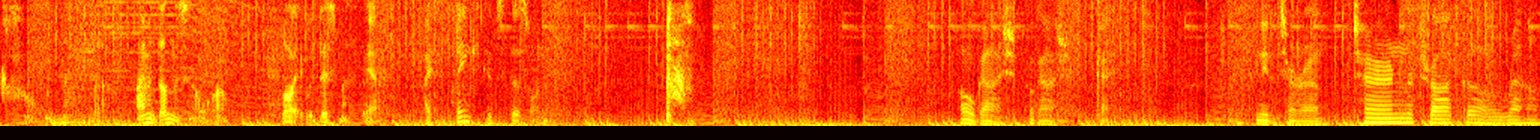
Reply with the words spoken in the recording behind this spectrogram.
Can't remember. I haven't done this in a while. Like with this method. Yeah, I think it's this one. oh gosh. Oh gosh. Okay. You need to turn around. Turn the truck around.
